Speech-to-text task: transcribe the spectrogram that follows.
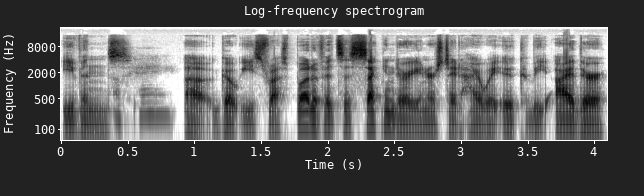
Evens Okay. uh, go east west. But if it's a secondary interstate highway, it could be either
